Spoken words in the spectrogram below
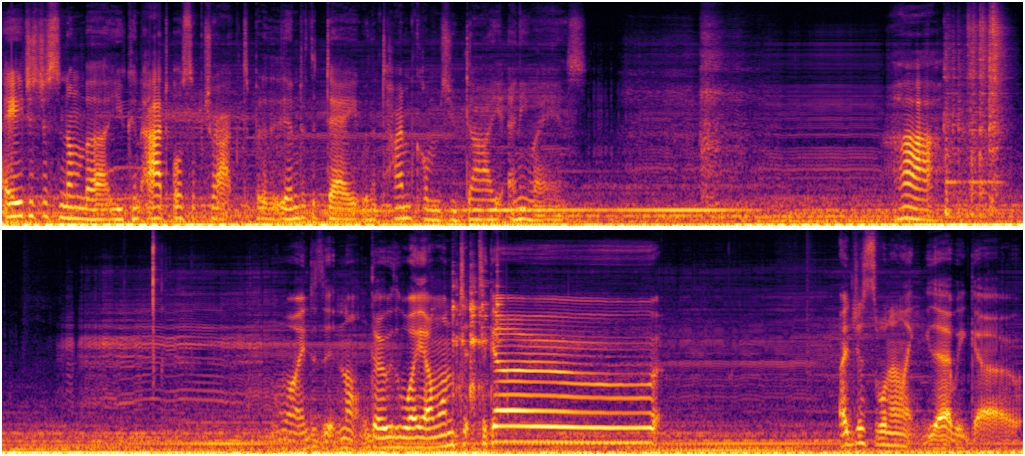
Age is just a number. You can add or subtract, but at the end of the day, when the time comes, you die anyways. Ha. Why does it not go the way I want it to go? I just want to like, there we go.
